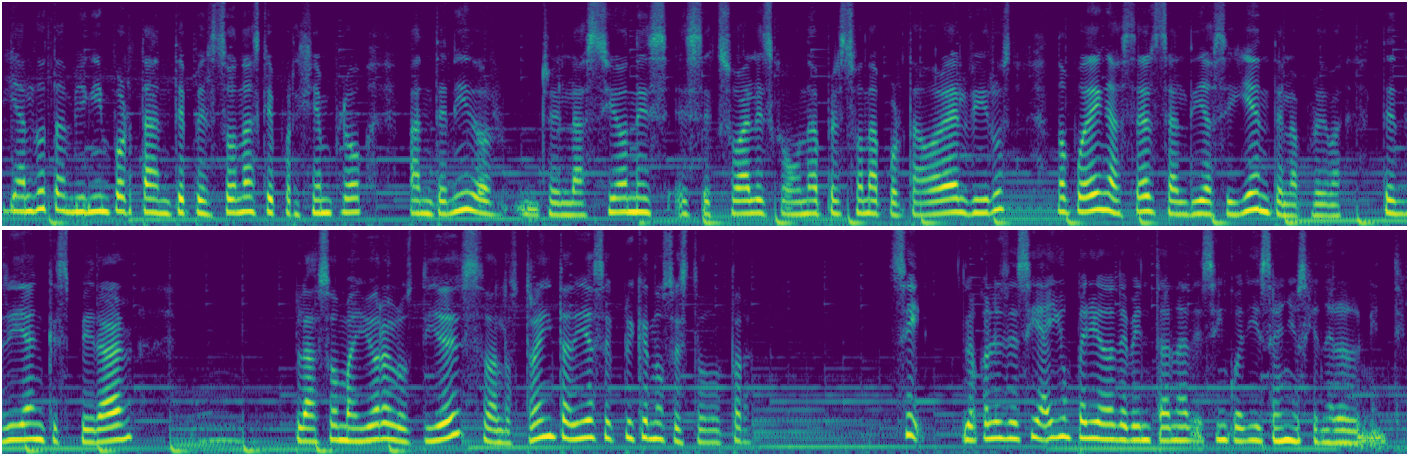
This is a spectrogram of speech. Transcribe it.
Y algo también importante, personas que por ejemplo han tenido relaciones sexuales con una persona portadora del virus, no pueden hacerse al día siguiente la prueba. Tendrían que esperar un plazo mayor a los 10 o a los 30 días. Explíquenos esto, doctora. Sí, lo que les decía, hay un periodo de ventana de 5 a 10 años generalmente,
